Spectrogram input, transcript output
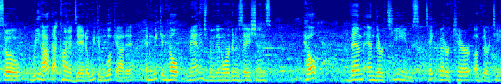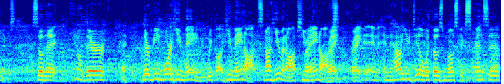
So we have that kind of data, we can look at it, and we can help management and organizations help them and their teams take better care of their teams so that you know they're they're being more humane. We call it humane ops, not human ops, humane right, ops. Right, right. And, and how you deal with those most expensive,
